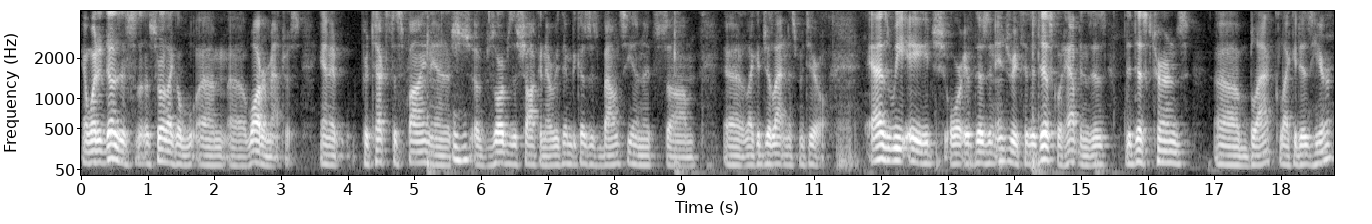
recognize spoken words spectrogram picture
And what it does is sort of like a, um, a water mattress, and it protects the spine and it sh- absorbs the shock and everything because it's bouncy and it's um, uh, like a gelatinous material. As we age, or if there's an injury to the disc, what happens is the disc turns uh, black, like it is here,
